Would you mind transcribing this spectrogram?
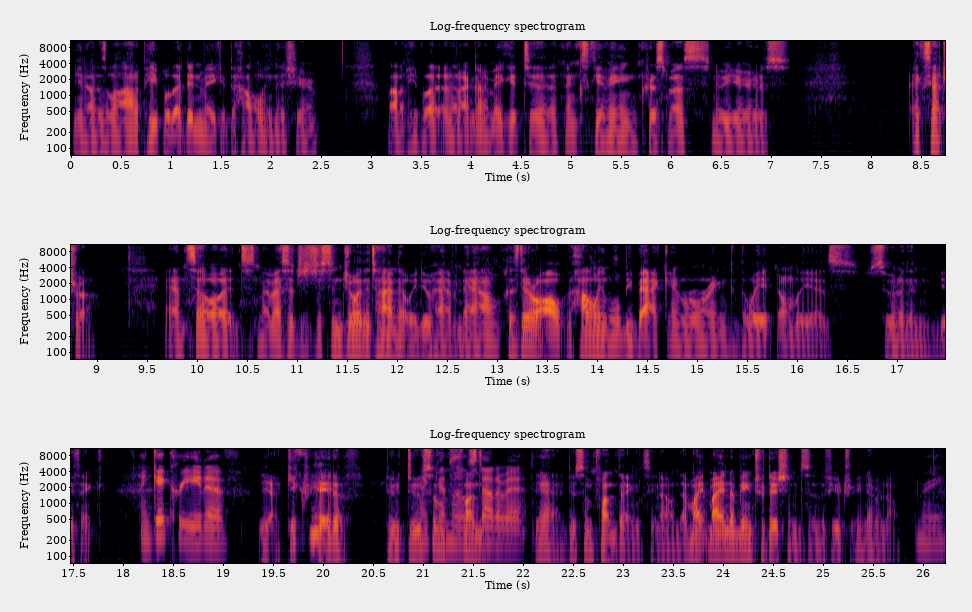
You know, there's a lot of people that didn't make it to Halloween this year. A lot of people that, that aren't going to make it to Thanksgiving, Christmas, New Year's, etc. And so it's my message is just enjoy the time that we do have now because they're all Halloween will be back and roaring the way it normally is sooner than you think. And get creative. Yeah, get creative. Do do Make some the most fun. out of it. Yeah, do some fun things. You know that might might end up being traditions in the future. You never know. Right.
